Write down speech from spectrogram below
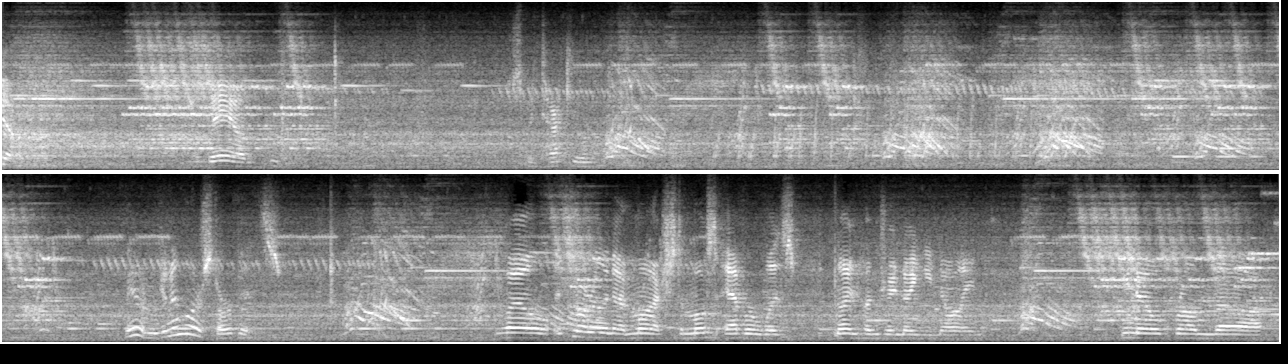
Yeah. Bam. Spectacular. Man, I'm getting a lot of star bits. Well, it's not really that much. The most ever was 999 you know, from the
